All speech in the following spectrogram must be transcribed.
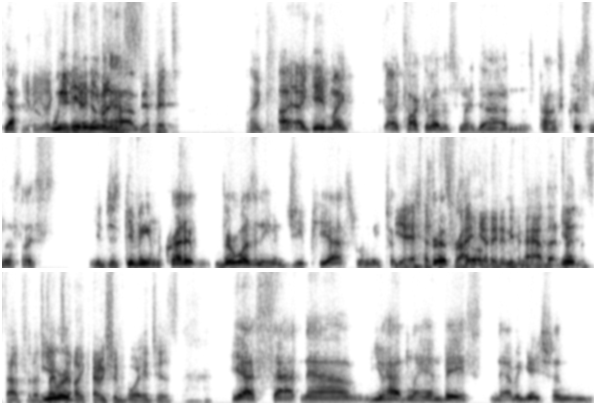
yeah. You know, like, we didn't even have zip it. Like I, I gave my I talked about this with my dad this past Christmas. I you're just giving him credit. There wasn't even GPS when we took yeah, trip, that's right. So, yeah, they didn't even have that type yeah, of stuff for those types were, of like ocean voyages. Yeah, sat nav. You had land based navigation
